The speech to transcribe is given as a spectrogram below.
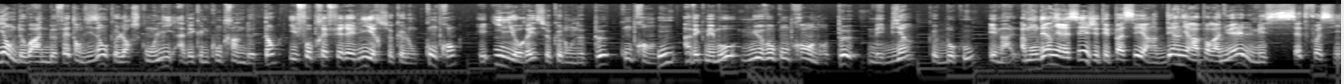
de Warren Buffett en disant que lorsqu'on lit avec une contrainte de temps, il faut préférer lire ce que l'on comprend et ignorer ce que l'on ne peut comprendre. Ou, avec mes mots, mieux vaut comprendre peu mais bien beaucoup et mal. À mon dernier essai, j'étais passé à un dernier rapport annuel, mais cette fois-ci,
